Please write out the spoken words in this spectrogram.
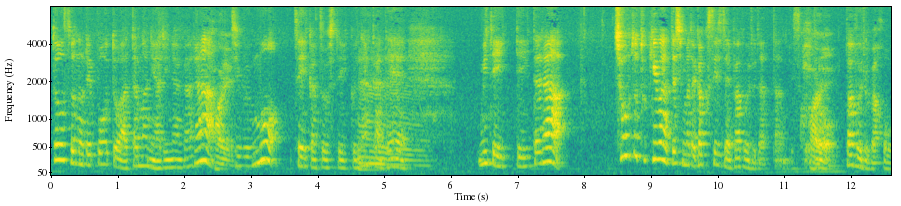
とそのレポートは頭にありながら、はい。自分も生活をしていく中で見ていっていたらちょうど時は私まだ学生時代バブルだったんですけど、はい。バブルが崩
